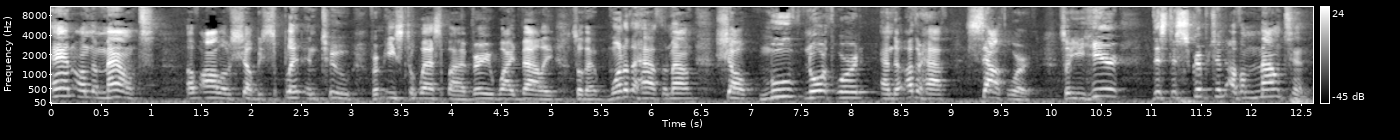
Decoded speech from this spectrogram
and on the Mount of Olives shall be split in two from east to west by a very wide valley, so that one of the half of the mount shall move northward and the other half southward. So you hear this description of a mountain,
